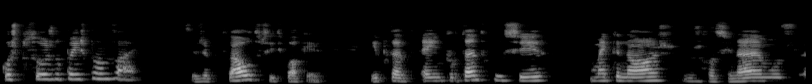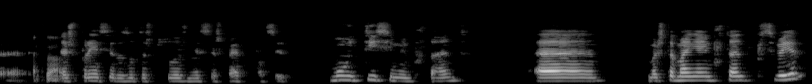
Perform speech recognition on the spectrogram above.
com as pessoas do país para onde vai, seja Portugal ou outro sítio qualquer. E portanto é importante conhecer como é que nós nos relacionamos, eh, a experiência das outras pessoas nesse aspecto pode ser muitíssimo importante, uh, mas também é importante perceber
